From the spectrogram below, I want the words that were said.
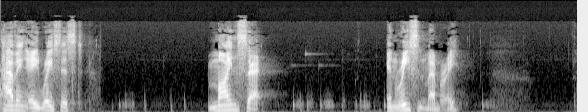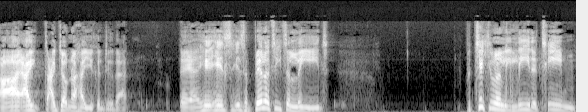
having a racist mindset in recent memory, I I, I don't know how you can do that. Uh, his his ability to lead, particularly lead a team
